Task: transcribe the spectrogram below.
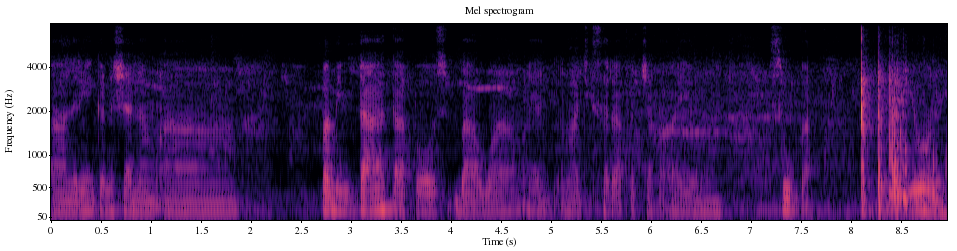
Ah, narinig ko na siya ng ah, paminta. Tapos bawang. Ayan. Magic sarap at saka yung suka. Ayun.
